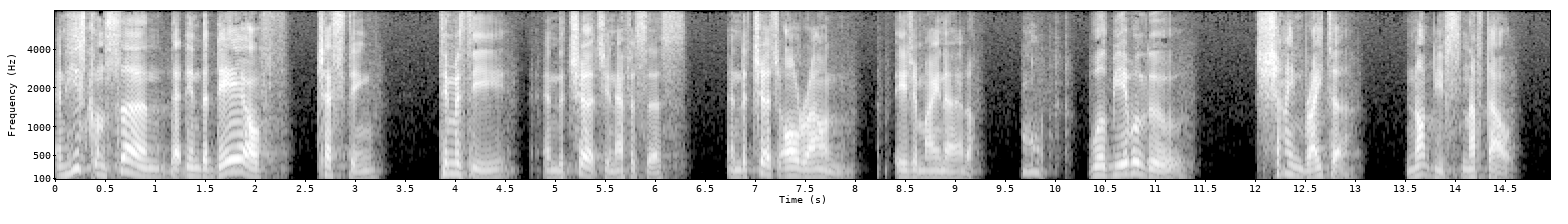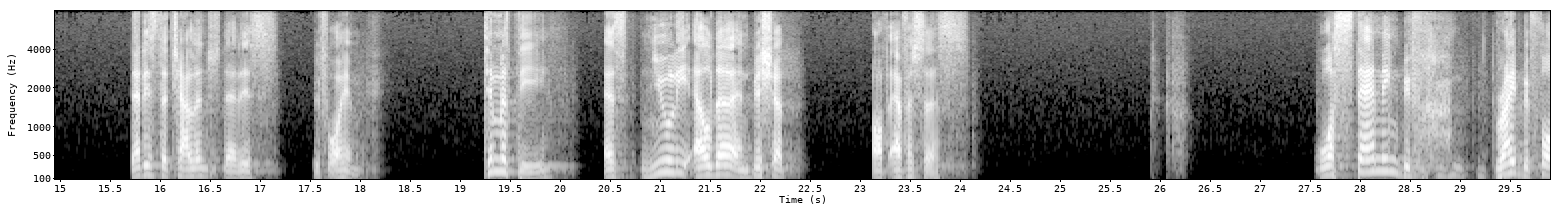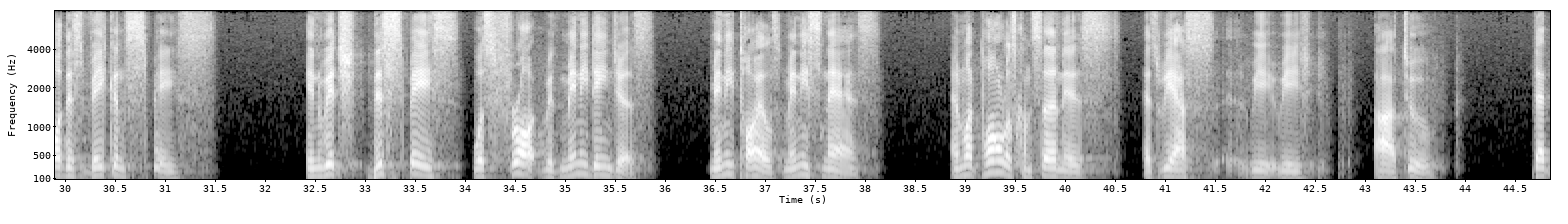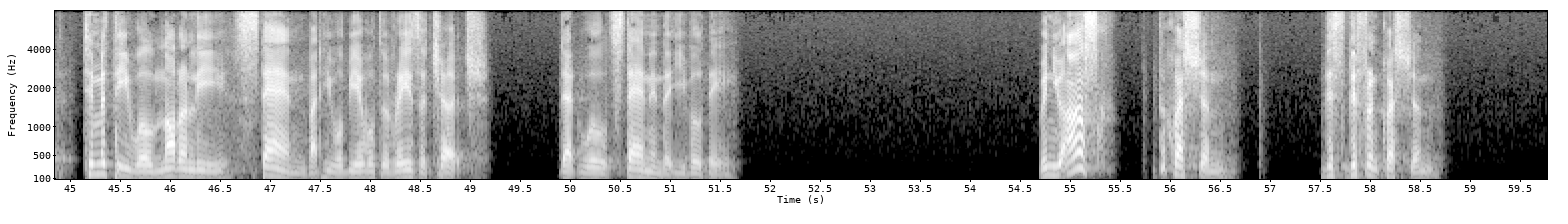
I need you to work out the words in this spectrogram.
And he's concerned that in the day of testing, Timothy and the church in Ephesus and the church all around Asia Minor will be able to shine brighter, not be snuffed out. That is the challenge that is before him. Timothy, as newly elder and bishop of Ephesus, was standing before, right before this vacant space, in which this space was fraught with many dangers, many toils, many snares. And what Paul was concerned is, as we, as we, we are too, that Timothy will not only stand, but he will be able to raise a church that will stand in the evil day. When you ask the question, this different question,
